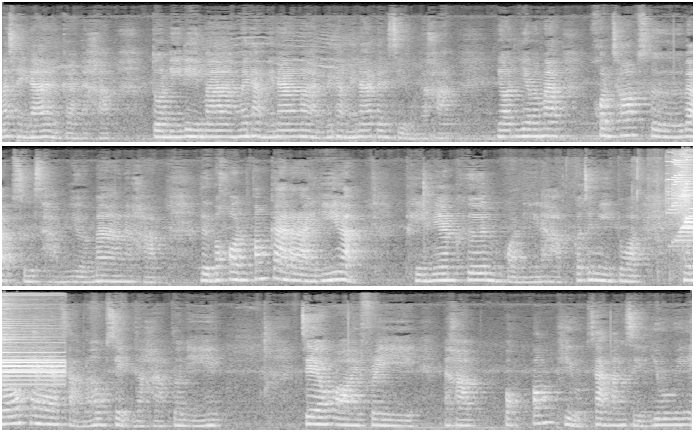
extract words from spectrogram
ก็ใช้ได้เหมือนกันนะครับตัวนี้ดีมากไม่ทำให้หน้ามันไม่ทำให้หน้าเป็นสิวนะคะ ยอดเยี่ยมมากๆ คนชอบซื้อแบบซื้อซ้ำเยอะมากนะคะ หรือบางคนต้องการอะไรที่แบบพรีเมียมขึ้นกว่านี้นะครับก็จะมีตัว Hero Care 360 นะครับตัวนี้เจลออยล์ฟรีนะครับปกป้องผิวจากรังสี UVA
